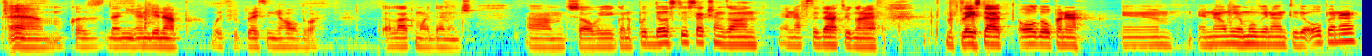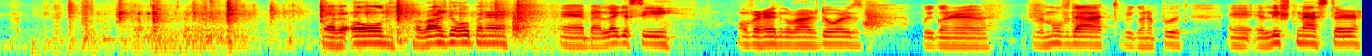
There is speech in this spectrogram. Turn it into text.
because um, then you ending up with replacing your whole door. A lot more damage. Um, so we're gonna put those two sections on, and after that we're gonna replace that old opener. Um, and now we are moving on to the opener. We have an old garage door opener uh, by Legacy overhead garage doors. We're gonna remove that. We're gonna put a, a LiftMaster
